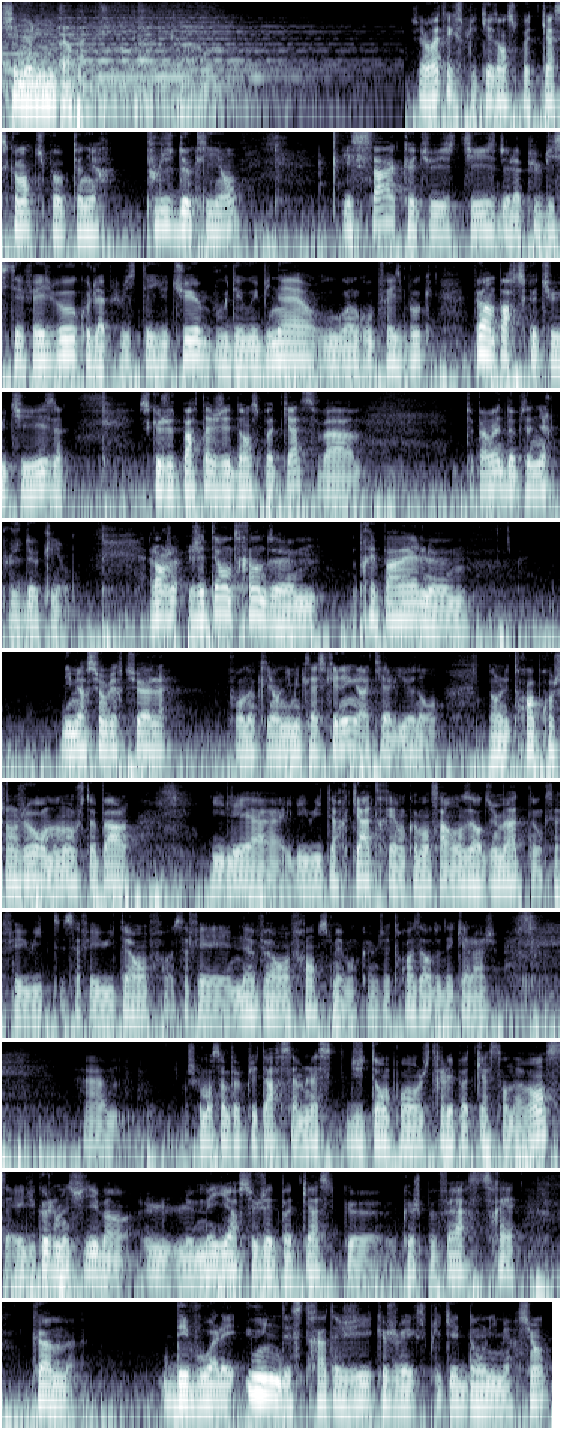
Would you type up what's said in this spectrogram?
chez nos limites impact. J'aimerais t'expliquer dans ce podcast comment tu peux obtenir plus de clients et ça que tu utilises de la publicité Facebook ou de la publicité YouTube ou des webinaires ou un groupe Facebook, peu importe ce que tu utilises, ce que je vais te partager dans ce podcast va te permettre d'obtenir plus de clients. Alors j'étais en train de préparer l'immersion virtuelle pour nos clients Limitless Scaling qui a lieu dans, dans les trois prochains jours au moment où je te parle. Il est, il est 8h04 et on commence à 11h du mat, donc ça fait 8, ça fait 8 heures en, ça fait 9h en France, mais bon, comme j'ai 3 heures de décalage, euh, je commence un peu plus tard, ça me laisse du temps pour enregistrer les podcasts en avance. Et du coup, je me suis dit, ben, le meilleur sujet de podcast que, que je peux faire, ce serait comme dévoiler une des stratégies que je vais expliquer dans l'immersion.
